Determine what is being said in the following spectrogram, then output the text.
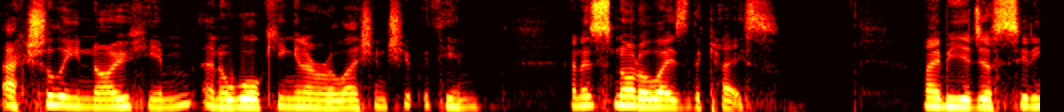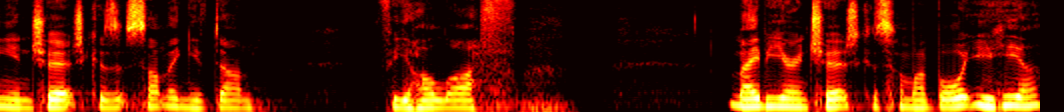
actually know Him and are walking in a relationship with Him. And it's not always the case. Maybe you're just sitting in church because it's something you've done for your whole life. Maybe you're in church because someone brought you here,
